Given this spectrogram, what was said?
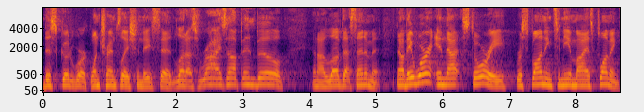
this good work. One translation, they said, Let us rise up and build. And I love that sentiment. Now, they weren't in that story responding to Nehemiah's plumbing,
